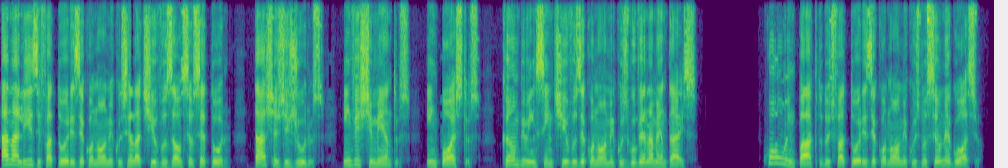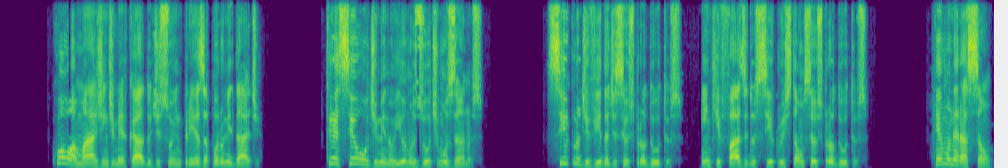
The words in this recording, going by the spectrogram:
Analise fatores econômicos relativos ao seu setor, taxas de juros, investimentos, impostos, câmbio e incentivos econômicos governamentais. Qual o impacto dos fatores econômicos no seu negócio? Qual a margem de mercado de sua empresa por unidade? Cresceu ou diminuiu nos últimos anos? Ciclo de vida de seus produtos, em que fase do ciclo estão seus produtos? Remuneração.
